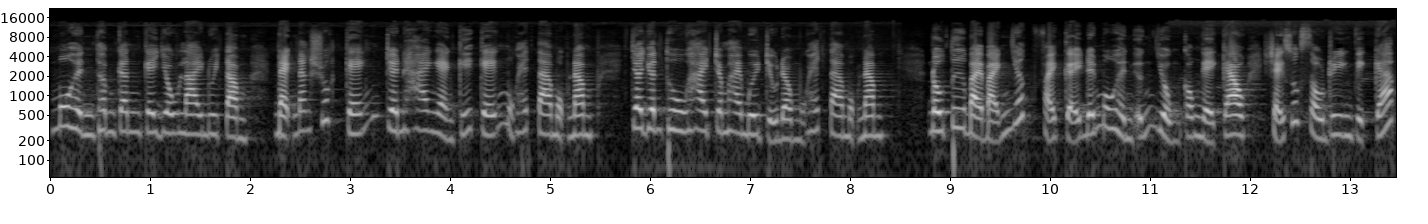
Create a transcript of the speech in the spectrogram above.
mô hình thâm canh cây dâu lai nuôi tầm đạt năng suất kén trên 2.000 kg kén một hecta một năm, cho doanh thu 220 triệu đồng một hecta một năm. Đầu tư bài bản nhất phải kể đến mô hình ứng dụng công nghệ cao sản xuất sầu riêng Việt Gáp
